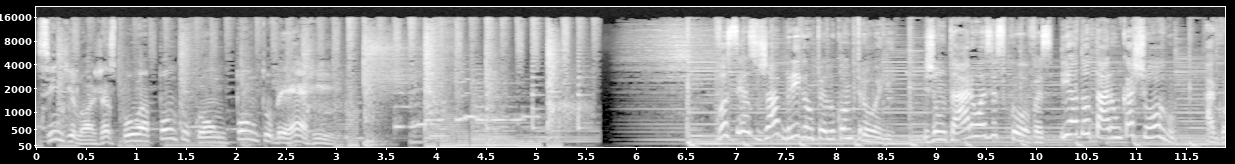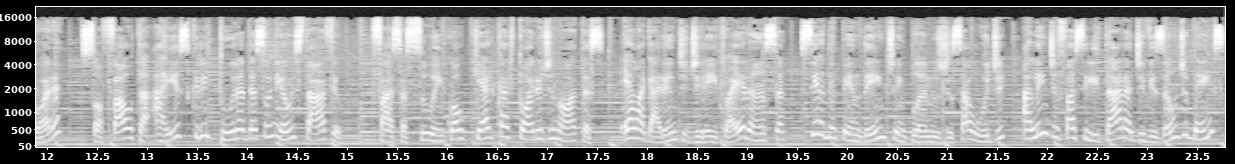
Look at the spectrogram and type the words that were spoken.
cindylojaspoa.com.br. Vocês já brigam pelo controle, juntaram as escovas e adotaram um cachorro. Agora, só falta a escritura dessa união estável. Faça sua em qualquer cartório de notas. Ela garante direito à herança, ser dependente em planos de saúde, além de facilitar a divisão de bens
